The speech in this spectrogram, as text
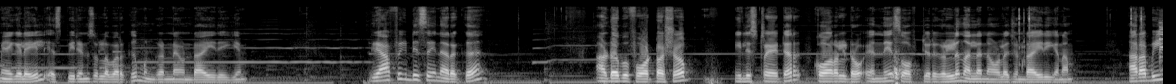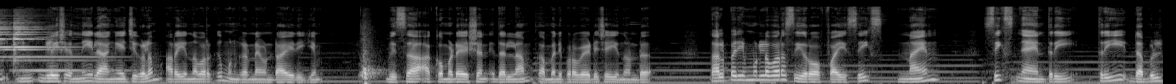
മേഖലയിൽ എക്സ്പീരിയൻസ് ഉള്ളവർക്ക് മുൻഗണന ഉണ്ടായിരിക്കും. ഗ്രാഫിക് ഡിസൈനർക്ക് Adobe Photoshop illustrator Corel draw എന്നീ സോഫ്റ്റ്വെയറുകളിൽ നല്ല നോളജ് ഉണ്ടായിരിക്കണം. അറബി ഇംഗ്ലീഷ് എന്നീ ലാംഗ്വേജുകളും അറിയുന്നവർക്ക് മുൻഗണന ഉണ്ടായിരിക്കും. വിസ അക്കോമഡേഷൻ ഇതെല്ലാം കമ്പനി പ്രൊവൈഡ് ചെയ്യുന്നുണ്ട്. താല്പര്യമുള്ളവർ zero five six nine six nine three three double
